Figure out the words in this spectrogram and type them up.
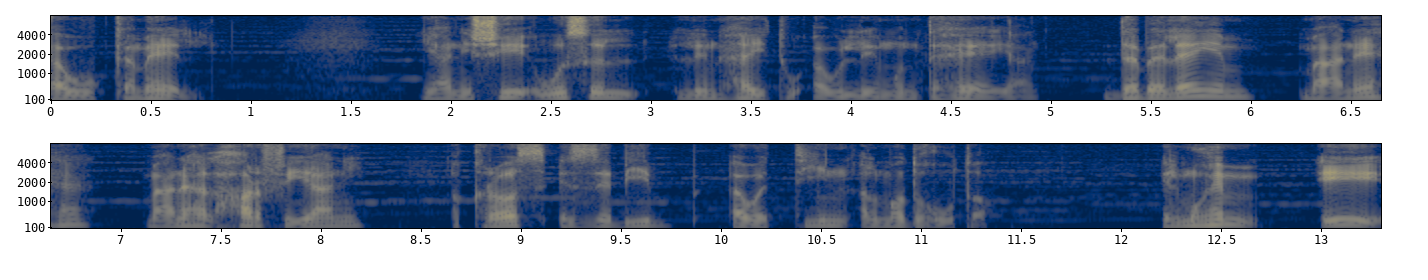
أو كمال. يعني شيء وصل لنهايته أو لمنتهاه يعني. دبلايم معناها معناها الحرفي يعني أقراص الزبيب أو التين المضغوطة. المهم إيه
